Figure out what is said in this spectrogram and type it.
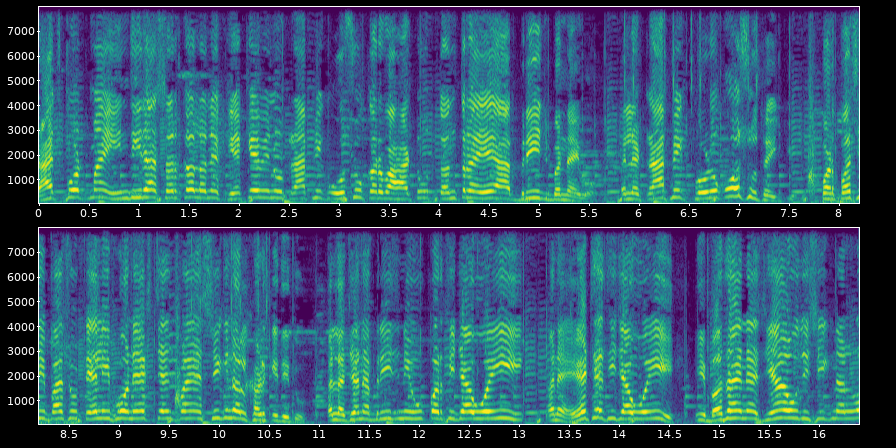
રાજકોટમાં ઇન્દિરા સર્કલ અને કેકેવી નું ટ્રાફિક ઓછું કરવા હાટું તંત્રએ આ બ્રિજ બનાવ્યો. એટલે ટ્રાફિક થોડુંક ઓછું થઈ ગયું. પણ પછી પાછું ટેલિફોન એક્સચેન્જ પાસે સિગ્નલ ખડકી દીધું. એટલે જેને બ્રિજની ઉપરથી જવું હોય ઈ, અને હેઠેથી જવું હોય ઈ એ બધાને જ્યાં સુધી સિગ્નલ ન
